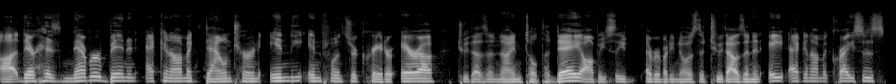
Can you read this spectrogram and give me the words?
Uh, there has never been an economic downturn in the influencer creator era, 2009 until today. Obviously, everybody knows the 2008 economic crisis.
